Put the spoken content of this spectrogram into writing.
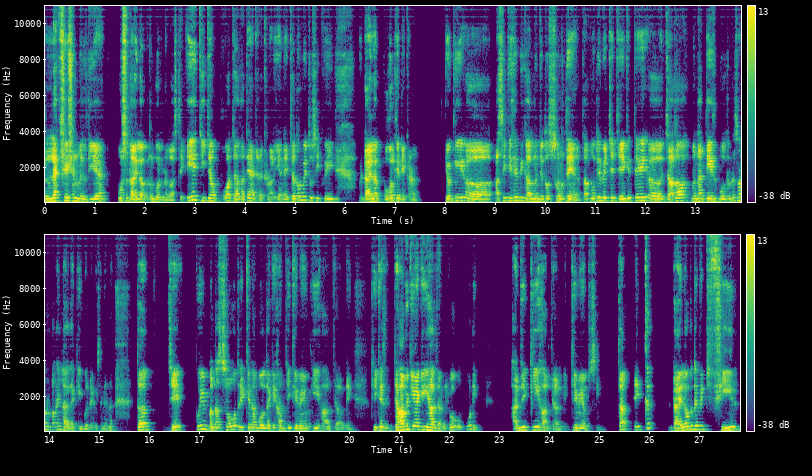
ਰਿਲੈਕਸੇਸ਼ਨ ਮਿਲਦੀ ਹੈ ਉਸ ਡਾਇਲੌਗ ਨੂੰ ਬੋਲਣ ਵਾਸਤੇ। ਇਹ ਚੀਜ਼ਾਂ ਬਹੁਤ ਜ਼ਿਆਦਾ ਧਿਆਨ 'ਚ ਰੱਖਣ ਵਾਲੀਆਂ ਨੇ। ਜਦੋਂ ਵੀ ਤੁਸੀਂ ਕੋਈ ਡਾਇਲੌਗ ਬੋਲ ਕੇ ਦੇਖਣਾ ਕਿਉਂਕਿ ਅ, ਅਸੀਂ ਕਿਸੇ ਵੀ ਗੱਲ ਨੂੰ ਜਦੋਂ ਸੁਣਦੇ ਆ ਤਾਂ ਉਹਦੇ ਵਿੱਚ ਜੇ ਕਿਤੇ ਜ਼ਿਆਦਾ ਬੰਦਾ ਤੇਜ਼ ਬੋਲ ਦਿੰਦਾ ਸਾਨੂੰ ਪਤਾ ਨਹੀਂ ਲੱਗਦਾ ਕੀ ਬੋਲਿਆ ਕਿਸੇ ਨੇ ਨਾ ਤਾਂ ਜੇ ਕੋਈ ਬੰਦਾ ਸਲੋ ਤਰੀਕੇ ਨਾਲ ਬੋਲਦਾ ਕਿ ਹਾਂਜੀ ਕਿਵੇਂ ਹੋ ਕੀ ਹਾਲ ਚਾਲ ਨੇ ਠੀਕ ਹੈ ਜਹਾਂ ਵੀ ਕਿਵੇਂ ਕੀ ਹਾਲ ਚਾਲ ਨੇ ਉਹ ਉਹ ਨਹੀਂ ਹਾਂਜੀ ਕੀ ਹਾਲ ਚਾਲ ਨੇ ਕਿਵੇਂ ਹੋ ਤੁਸੀਂ? ਤਾਂ ਇੱਕ ਡਾਇਲੌਗ ਦੇ ਵਿੱਚ ਫੀਲ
